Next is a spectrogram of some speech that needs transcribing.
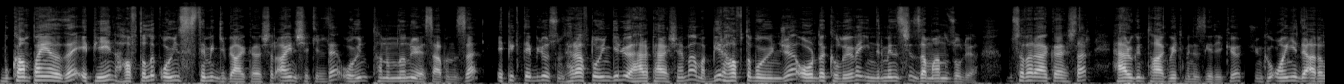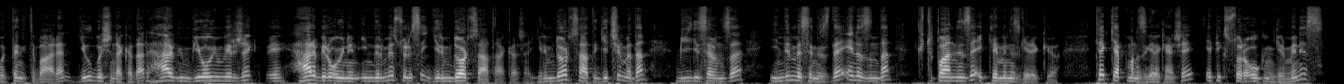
Bu kampanyada da Epic'in haftalık oyun sistemi gibi arkadaşlar aynı şekilde oyun tanımlanıyor hesabınıza. Epic'te biliyorsunuz her hafta oyun geliyor her perşembe ama bir hafta boyunca orada kalıyor ve indirmeniz için zamanınız oluyor. Bu sefer arkadaşlar her gün takip etmeniz gerekiyor. Çünkü 17 Aralık'tan itibaren yılbaşına kadar her gün bir oyun verecek ve her bir oyunun indirme süresi 24 saat arkadaşlar. 24 saati geçirmeden bilgisayarınıza indirmeseniz de en azından kütüphanenize eklemeniz gerekiyor. Tek yapmanız gereken şey Epic Store'a o gün girmeniz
